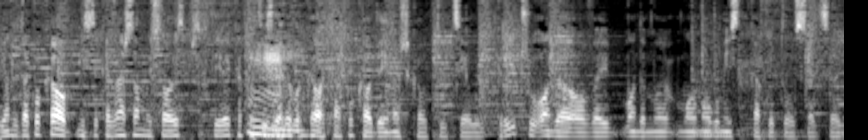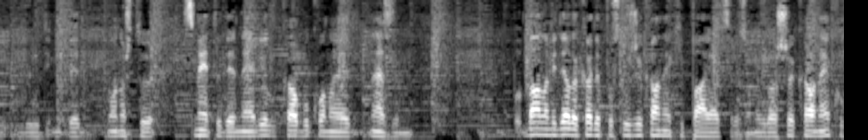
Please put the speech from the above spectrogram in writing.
i onda tako kao misle kad znaš samo iz ove perspektive kako ti Mm. izgledalo kao tako kao da imaš kao tu celu priču onda ovaj onda mo, mo, mogu misliti kako je to sad sa ljudima ono što smeta da je Neville kao bukvalno je ne znam malo mi deluje kao da poslužio kao neki pajac, razumiješ, došao je kao neko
